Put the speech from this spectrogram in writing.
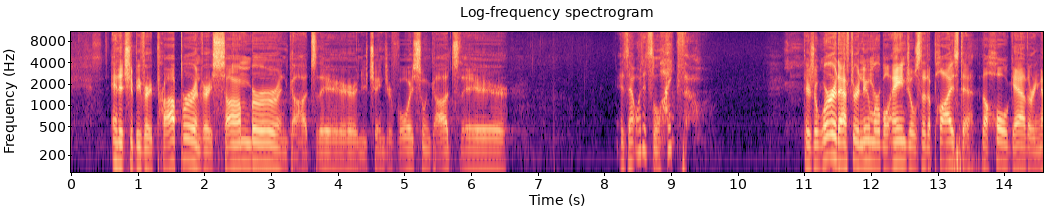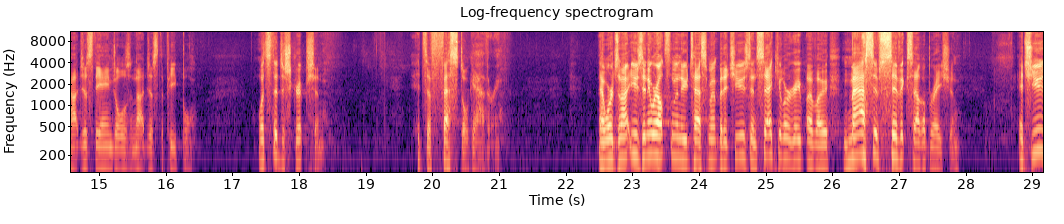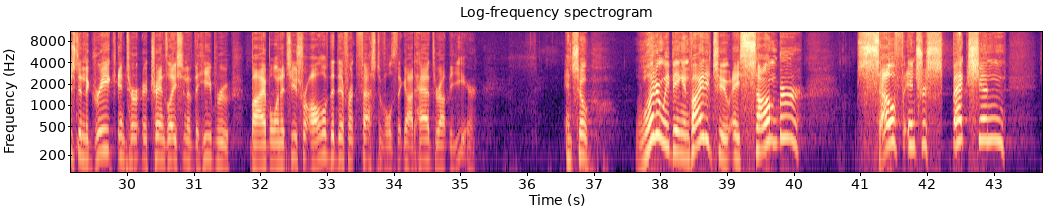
And it should be very proper and very somber, and God's there, and you change your voice when God's there. Is that what it's like, though? There's a word after innumerable angels that applies to the whole gathering, not just the angels and not just the people. What's the description? It's a festal gathering. That word's not used anywhere else in the New Testament, but it's used in secular of a massive civic celebration. It's used in the Greek inter- uh, translation of the Hebrew Bible, and it's used for all of the different festivals that God had throughout the year. And so, what are we being invited to? A somber, self-introspection,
